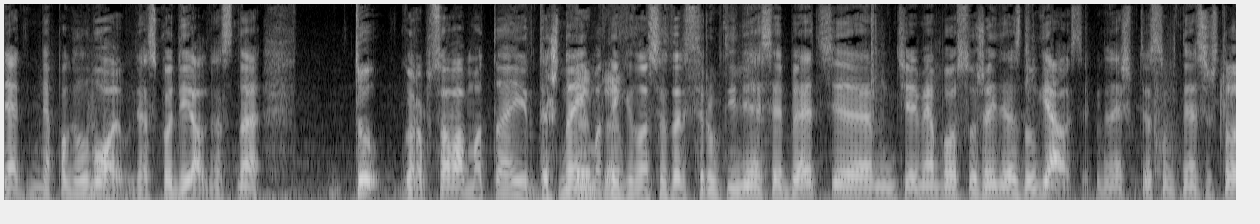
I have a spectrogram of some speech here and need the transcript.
net nepagalvojau, nes kodėl, nes, na, Tu Goropsovą matai ir dažnai Taip, matai kinuose tarsi rungtynėse, bet čia, čia buvo sužaidęs daugiausiai. 50 rungtynės iš to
